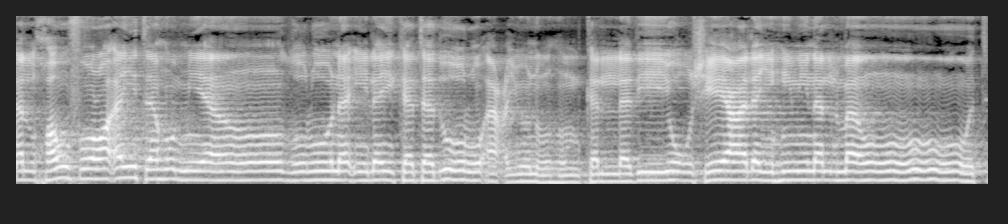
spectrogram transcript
الخوف رأيتهم ينظرون إليك تدور أعينهم كالذي يغشي عليه من الموت.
